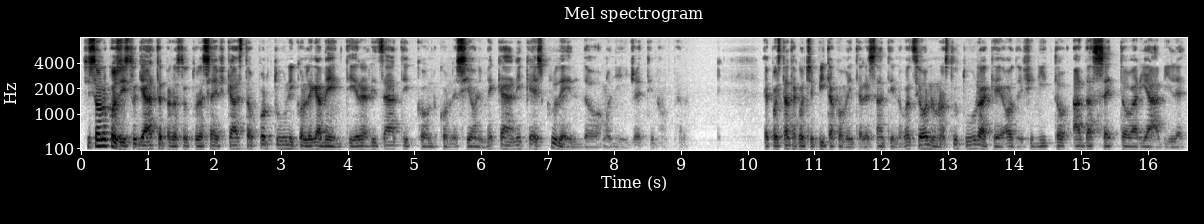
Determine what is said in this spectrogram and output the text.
Si sono così studiate per la struttura Safecast opportuni collegamenti realizzati con connessioni meccaniche escludendo ogni getto in opera. È poi stata concepita come interessante innovazione una struttura che ho definito ad assetto variabile,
